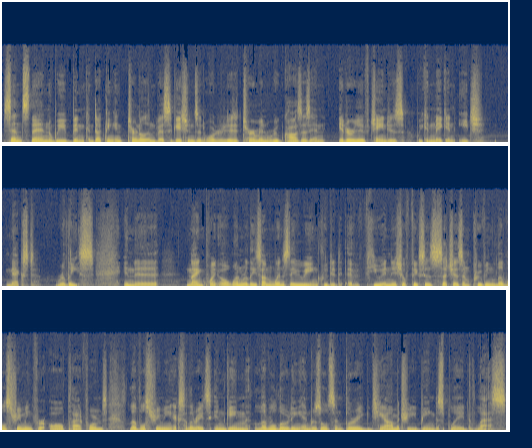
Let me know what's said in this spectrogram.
Since then, we've been conducting internal investigations in order to determine root causes and iterative changes we can make in each next release. In the 9.01 release on Wednesday, we included a few initial fixes, such as improving level streaming for all platforms. Level streaming accelerates in game level loading and results in blurry geometry being displayed less.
